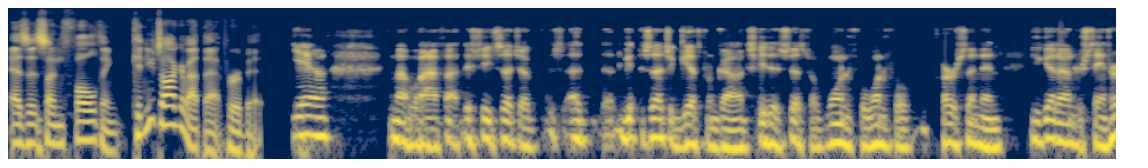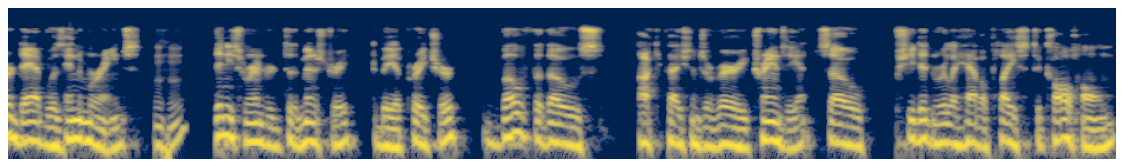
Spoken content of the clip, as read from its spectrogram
as it's unfolding. Can you talk about that for a bit? Yeah, my wife, I, she's such a, a, such a gift from God. She is just a wonderful, wonderful person, and you got to understand. Her dad was in the Marines. Mm-hmm. Then he surrendered to the ministry to be a preacher. Both of those occupations are very transient. So she didn't really have a place to call home.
